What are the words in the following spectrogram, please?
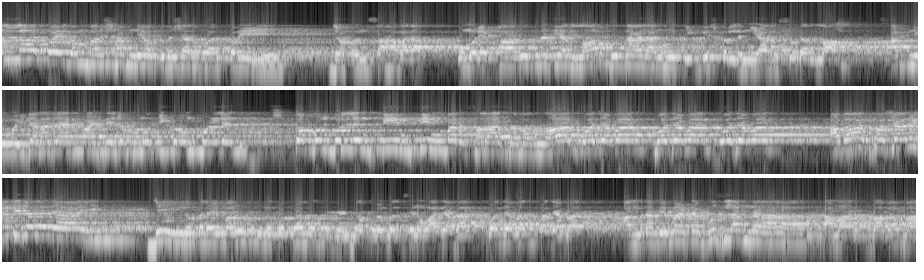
আল্লাহর পয়গম্বর সামনে অগ্রসর হওয়ার পরে যখন সাহাবারা উমরে ফারুক তাআলা আনহু জিজ্ঞেস করলেন, ইয়া রাসূলুল্লাহ, আপনি ওই জানাজার পাশ দিয়ে যখন অতিক্রম করলেন? তখন বললেন, তিন, তিনবার সালাত মাররাত ওয়াজাবাত ওয়াজাবাত ওয়াজাবাত আবার পাশে আরেকটি জানা যায়। যে লোকালয়ে মানুষগুলো কথা বলতেছেন তখন বলছেন ওয়াজাবাদ ওয়াজাবাদ ওয়াজাবাদ আমরা ব্যাপারটা বুঝলাম না। আমার বাবা মা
